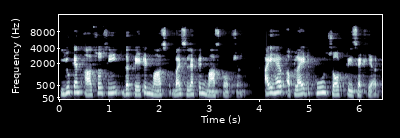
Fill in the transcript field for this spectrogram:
You can also see the created mask by selecting mask option. I have applied Cool Soft preset here.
